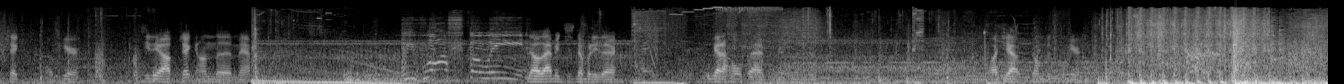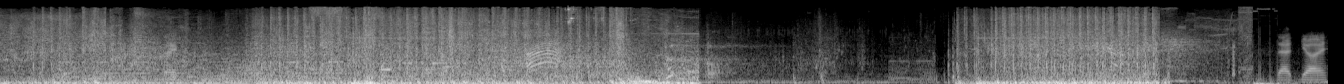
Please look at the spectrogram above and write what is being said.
Object up here. See the object on the map? We've lost the lead! No, that means there's nobody there. We gotta hold that. Watch out, come to here. Nice. Ah! That guy.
